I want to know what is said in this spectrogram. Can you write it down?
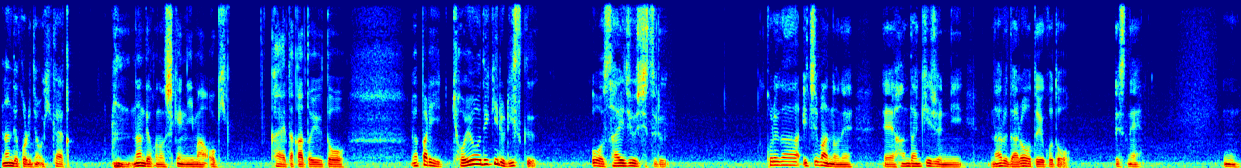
なんでこれに置き換えか なんでこの試験に今置き換えたかというとやっぱり許容できるリスクを最重視する。これが一番のね、えー、判断基準になるだろうということですね。うん。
